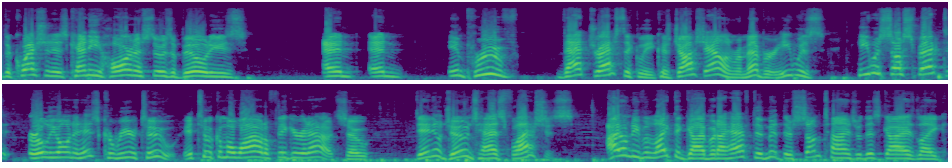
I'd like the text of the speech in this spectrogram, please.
the question is, can he harness those abilities and and improve that drastically? Because Josh Allen, remember, he was he was suspect early on in his career too. It took him a while to figure it out. So Daniel Jones has flashes. I don't even like the guy, but I have to admit, there's some times where this guy is like,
